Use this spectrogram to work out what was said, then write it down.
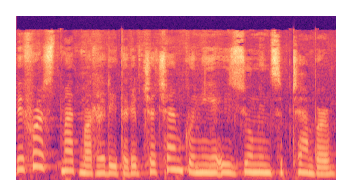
We first met Margarita Rybchachenko near Izum in September.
